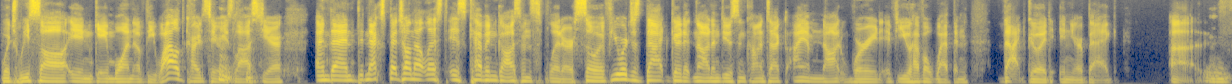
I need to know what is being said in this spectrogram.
which we saw in game one of the wild card series last year. And then the next pitch on that list is Kevin Gausman's splitter. So if you were just that good at not inducing contact, I am not worried if you have a weapon that good in your bag. Uh, mm.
